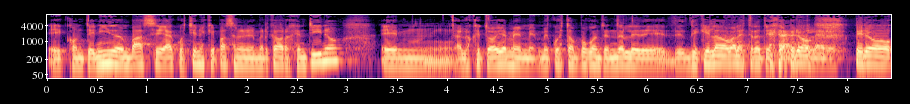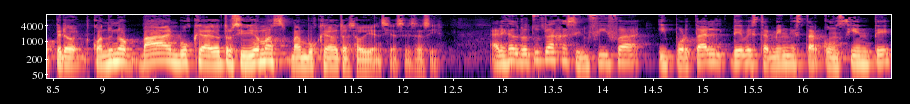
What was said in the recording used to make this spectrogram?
eh, contenido en base a cuestiones que pasan en el mercado argentino, a los que todavía me, me, cuesta un poco entenderle de, de, qué lado va la estrategia. Pero, pero, pero cuando uno va en búsqueda de otros idiomas, va en búsqueda de otras audiencias, es así. Alejandro, tú trabajas en FIFA y por tal debes también estar consciente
